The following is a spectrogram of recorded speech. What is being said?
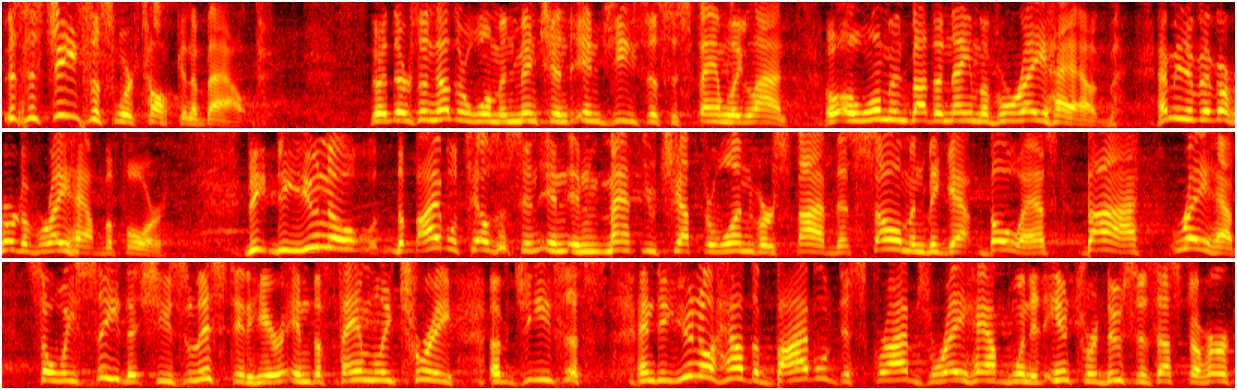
This is Jesus we're talking about. There's another woman mentioned in Jesus' family line, a woman by the name of Rahab. How many have ever heard of Rahab before? Do, do you know the Bible tells us in, in, in, Matthew chapter 1, verse 5, that Solomon begat Boaz by Rahab. So we see that she's listed here in the family tree of Jesus. And do you know how the Bible describes Rahab when it introduces us to her?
